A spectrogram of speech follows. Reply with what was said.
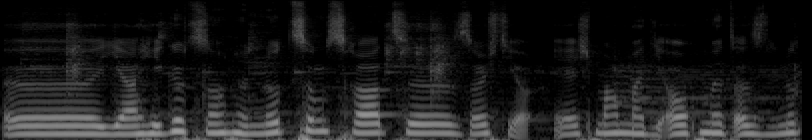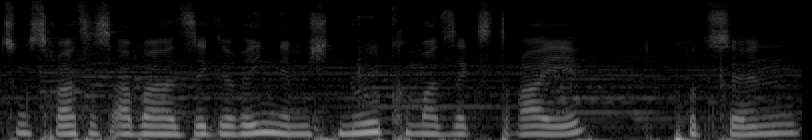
Äh, ja, hier gibt es noch eine Nutzungsrate. Soll ich die? Ja, ich mache mal die auch mit. Also die Nutzungsrate ist aber sehr gering, nämlich 0,63 Prozent.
